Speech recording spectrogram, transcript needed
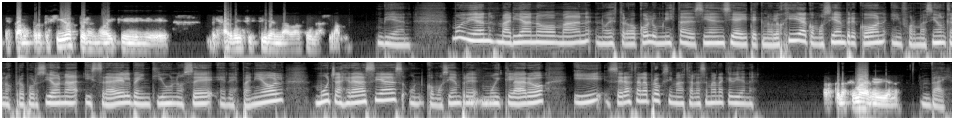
estamos protegidos, pero no hay que dejar de insistir en la vacunación. Bien. Muy bien, Mariano Mann, nuestro columnista de ciencia y tecnología, como siempre con información que nos proporciona Israel 21C en español. Muchas gracias, como siempre muy claro y será hasta la próxima, hasta la semana que viene. Hasta la semana que viene. Bye.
